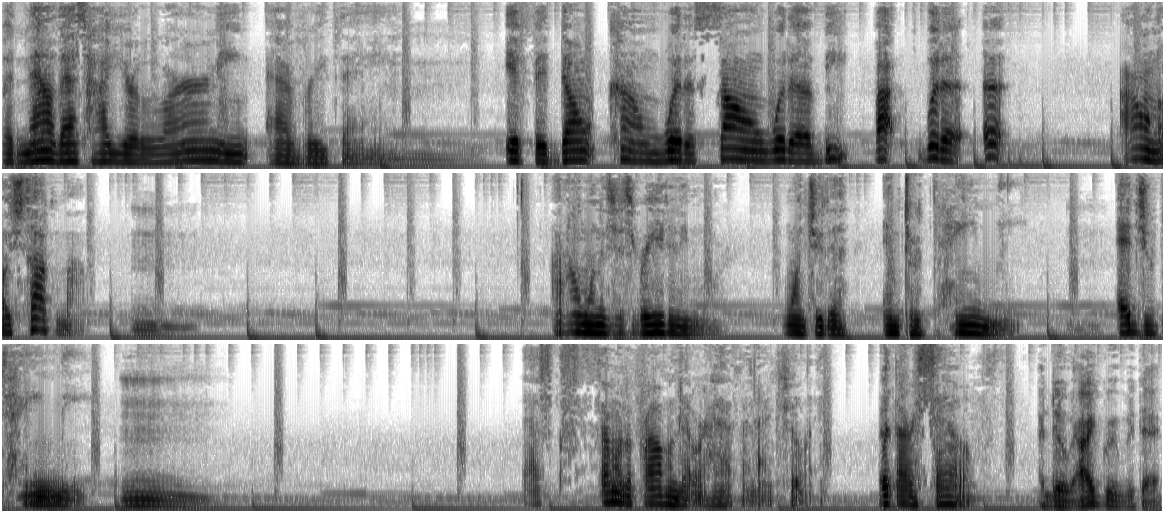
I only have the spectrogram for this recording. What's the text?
But now that's how you're learning everything. If it don't come with a song, with a beat, with a, uh, I don't know what you're talking about. Mm. I don't want to just read anymore. I want you to entertain me, edutain me. Mm. That's some of the problems that we're having actually with ourselves. I do. I agree with that.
